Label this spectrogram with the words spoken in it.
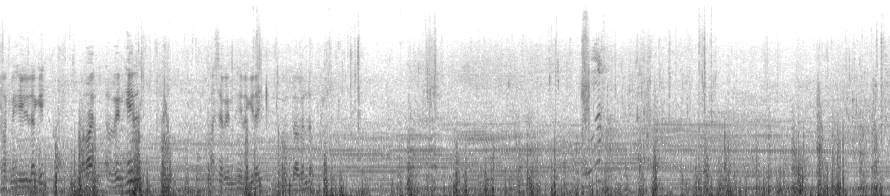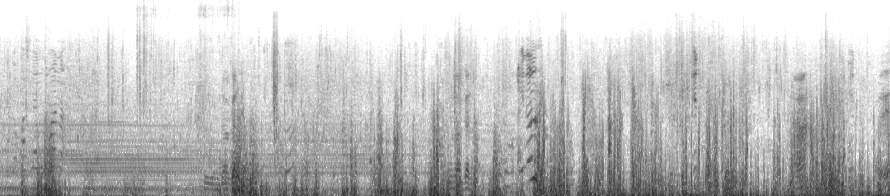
Anak ni Hill lagi. Parang Rin Hill. Ah si Rin Hill lagi day. Ang bagan daw. Ayun na. Kapas na naman ah. Ang bagan eh. Ang bagan. Mga Idol. Ha? Eh?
